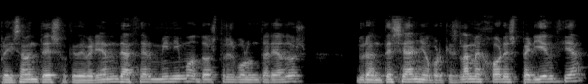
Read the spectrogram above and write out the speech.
precisamente eso, que deberían de hacer mínimo dos, tres voluntariados durante ese año, porque es la mejor experiencia.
